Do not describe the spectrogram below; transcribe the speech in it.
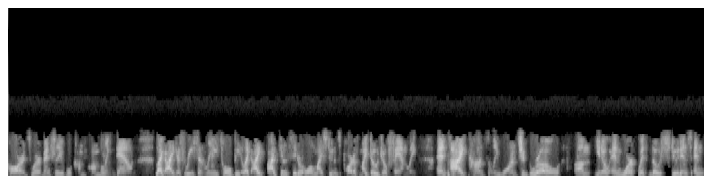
cards where eventually it will come crumbling down. Like I just recently told people, like I, I consider all my students part of my dojo family. And I constantly want to grow, um, you know, and work with those students and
